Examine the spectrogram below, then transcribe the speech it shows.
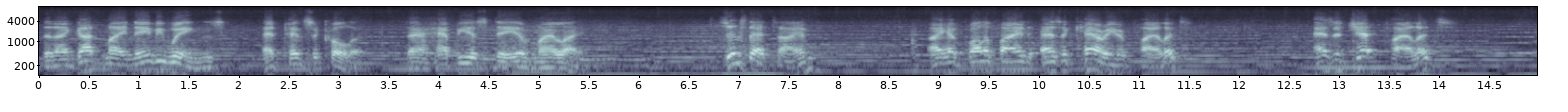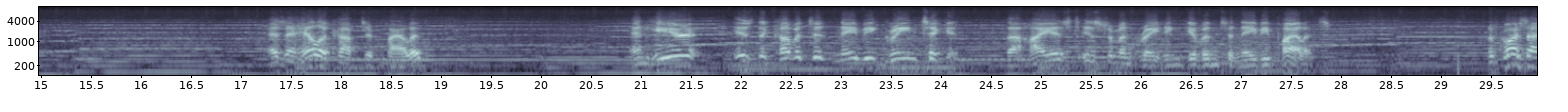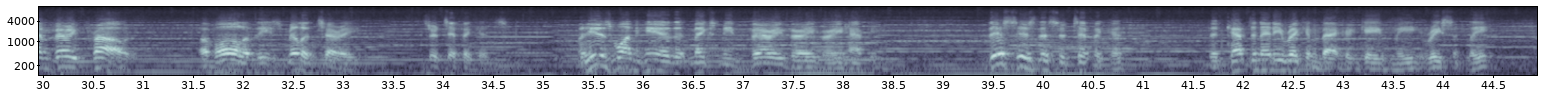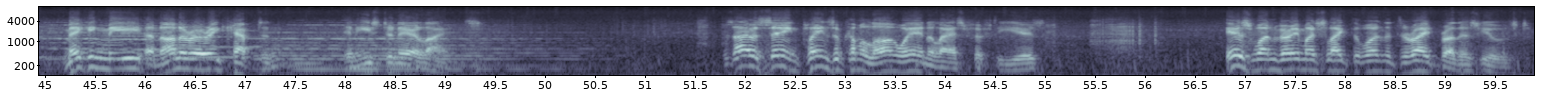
that I got my Navy wings at Pensacola, the happiest day of my life. Since that time, I have qualified as a carrier pilot, as a jet pilot, as a helicopter pilot, and here is the coveted Navy green ticket, the highest instrument rating given to Navy pilots. Of course, I'm very proud of all of these military certificates. But here's one here that makes me very, very, very happy. This is the certificate that Captain Eddie Rickenbacker gave me recently, making me an honorary captain in Eastern Airlines. As I was saying, planes have come a long way in the last 50 years. Here's one very much like the one that the Wright brothers used.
